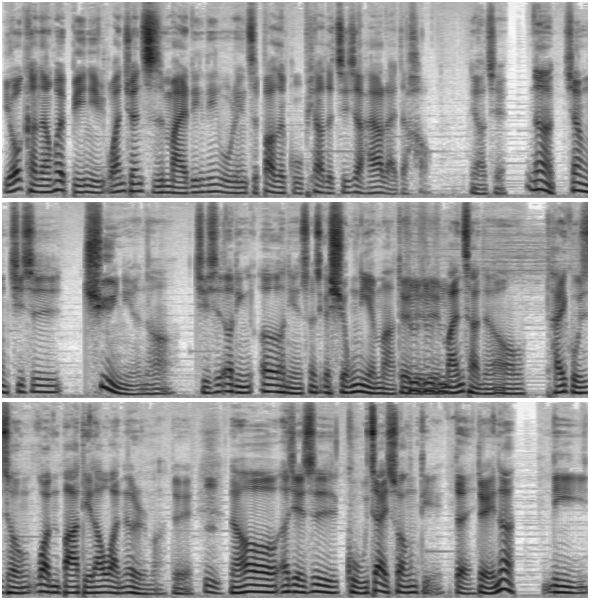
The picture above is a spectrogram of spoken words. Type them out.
有可能会比你完全只买零零五零，只抱着股票的绩效还要来得好。了解。那像其实去年啊，其实二零二二年算是个熊年嘛，对对对，蛮惨的哦。台股是从万八跌到万二嘛，对，嗯，然后而且是股债双跌，对对，那。你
